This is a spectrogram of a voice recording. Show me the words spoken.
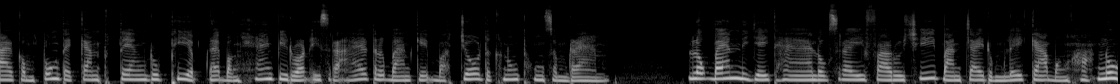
ដែលកំពុងតែកាន់ផ្ទាំងរូបភាពដែលបង្ហាញពីរដ្ឋអ៊ីស្រាអែលត្រូវបានគេបោះចូលទៅក្នុងធុងសំរាមលោកបែននិយាយថាលោកស្រី Faruqi បានចែករំលែកការបង្ហោះនោះ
